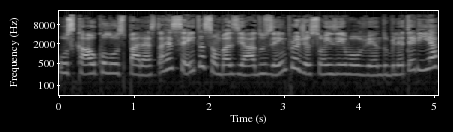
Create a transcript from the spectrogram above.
Os cálculos para esta receita são baseados em projeções envolvendo bilheteria,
